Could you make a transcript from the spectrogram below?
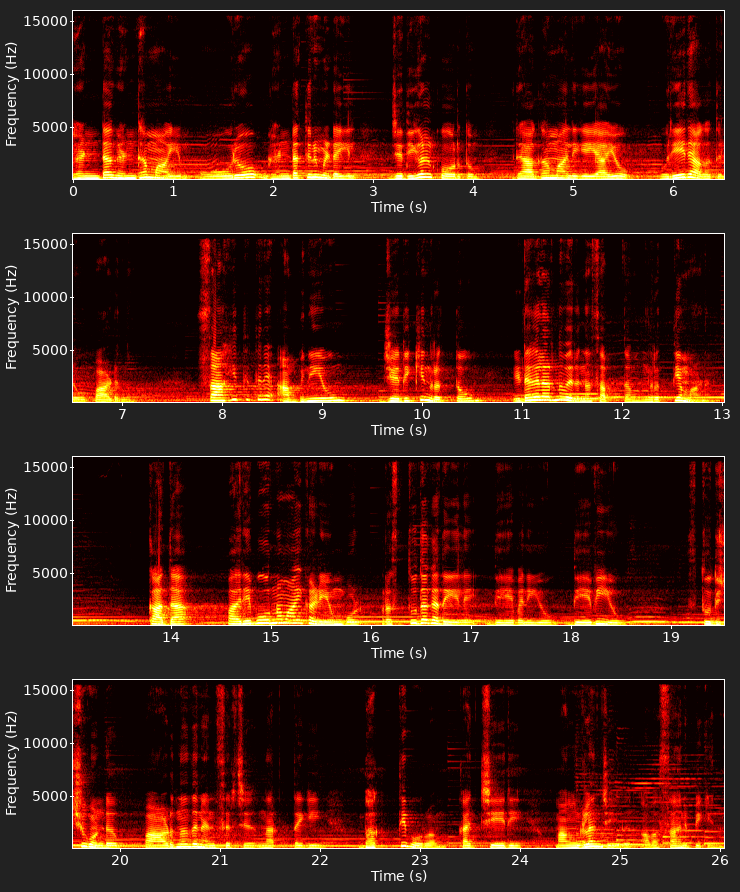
ഖണ്ഡഖണ്ഡമായും ഓരോ ഖണ്ഡത്തിനുമിടയിൽ ജതികൾ കോർത്തും രാഗമാലികയായോ ഒരേ രാഗത്തിലോ പാടുന്നു. സാഹിത്യത്തിന് അഭിനയവും ജതിക്ക് നൃത്തവും ഇടകലർന്നു വരുന്ന സപ്തം നൃത്യമാണ്. കഥ പരിപൂർണമായി കഴിയുമ്പോൾ പ്രസ്തുത കഥയിലെ ദേവനെയോ ദേവിയോ സ്തുതിച്ചുകൊണ്ട് പാടുന്നതിനനുസരിച്ച് നർത്തകി ഭക്തിപൂർവം കച്ചേരി മംഗളം ചെയ്ത് അവസാനിപ്പിക്കുന്നു.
